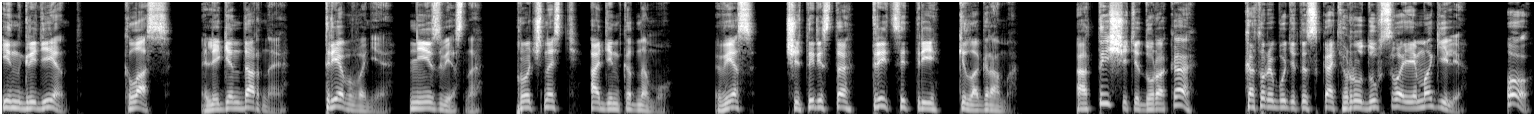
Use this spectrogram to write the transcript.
Ингредиент. Класс. Легендарное. Требование. Неизвестно. Прочность 1 к 1. Вес 433 килограмма. Отыщите дурака, который будет искать руду в своей могиле. О,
